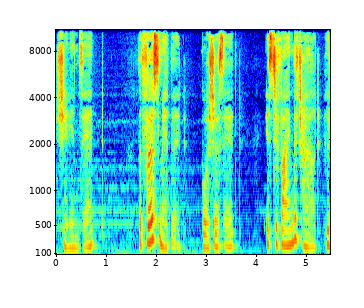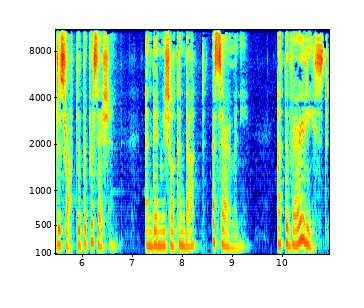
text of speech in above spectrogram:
Shilian said. The first method, Guoshi said, is to find the child who disrupted the procession, and then we shall conduct a ceremony. At the very least,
